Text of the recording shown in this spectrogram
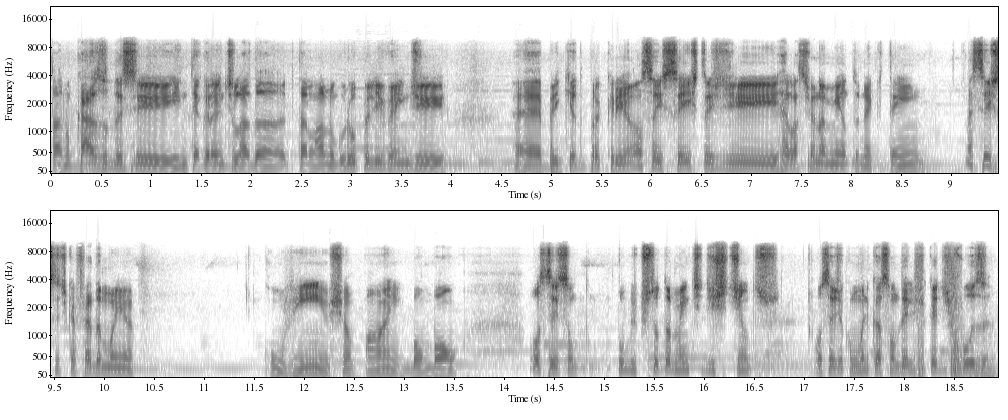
Tá, no caso desse integrante lá da, que está lá no grupo, ele vende é, brinquedo para criança e cestas de relacionamento, né? Que tem uma cesta de café da manhã com vinho, champanhe, bombom. Ou seja, são públicos totalmente distintos. Ou seja, a comunicação dele fica difusa.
